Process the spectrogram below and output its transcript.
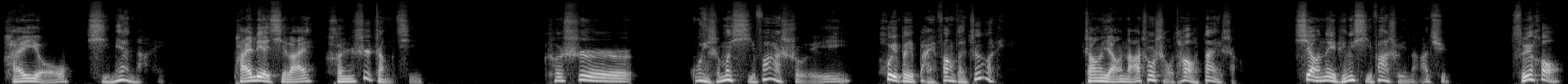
还有洗面奶，排列起来很是整齐。可是，为什么洗发水会被摆放在这里？张扬拿出手套戴上，向那瓶洗发水拿去，随后。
